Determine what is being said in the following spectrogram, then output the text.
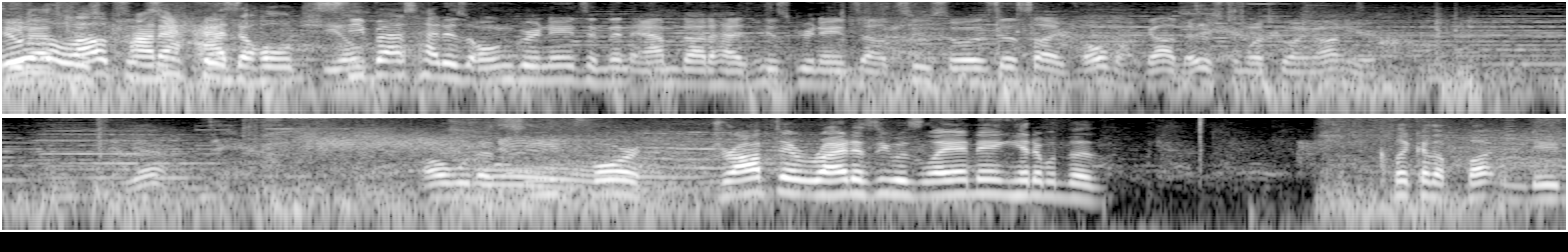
It was allowed kind of had to hold shield. Seabass had his own grenades and then AmDodd had his grenades out too, so it was just like, oh my god, there's too much going on here. Yeah. Oh, the seed four dropped it right as he was landing. Hit him with the click of the button, dude.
